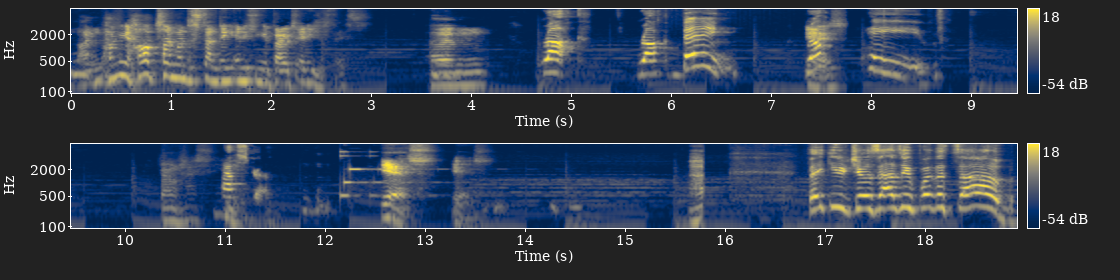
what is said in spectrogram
Um, I'm having a hard time understanding anything about any of this. Um. Rock, rock bang! Rock Yes. cave. Don't I see? Astra. Yes. Yes. Thank you, Jozazu, for the sub.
